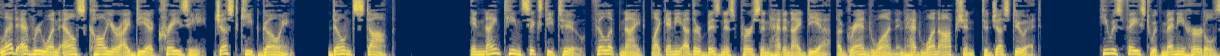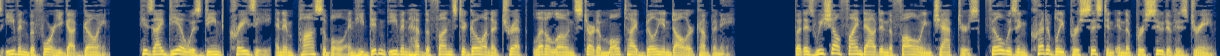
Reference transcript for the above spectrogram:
Let everyone else call your idea crazy, just keep going. Don't stop. In 1962, Philip Knight, like any other business person had an idea, a grand one and had one option, to just do it. He was faced with many hurdles even before he got going. His idea was deemed crazy and impossible and he didn't even have the funds to go on a trip, let alone start a multi-billion dollar company. But as we shall find out in the following chapters, Phil was incredibly persistent in the pursuit of his dream.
